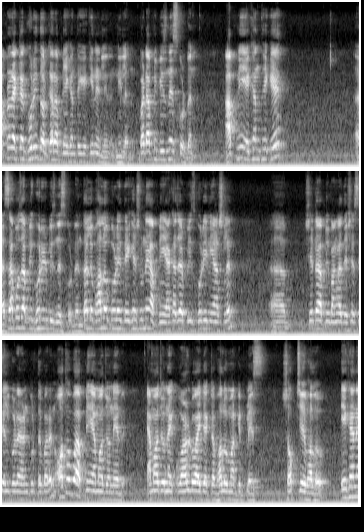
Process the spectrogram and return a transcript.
আপনার একটা ঘড়ি দরকার, আপনি এখান থেকে কিনে নিলেন। বাট আপনি বিজনেস করবেন। আপনি এখান থেকে সাপোজ আপনি ঘড়ির বিজনেস করবেন, তাহলে ভালো করে দেখে শুনে আপনি এক হাজার পিস ঘড়ি নিয়ে আসলেন। সেটা আপনি বাংলাদেশে সেল করে আর্ন করতে পারেন, অথবা আপনি অ্যামাজনের, অ্যামাজন এক ওয়ার্ল্ড ওয়াইড একটা ভালো মার্কেট প্লেস সবচেয়ে ভালো। এখানে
